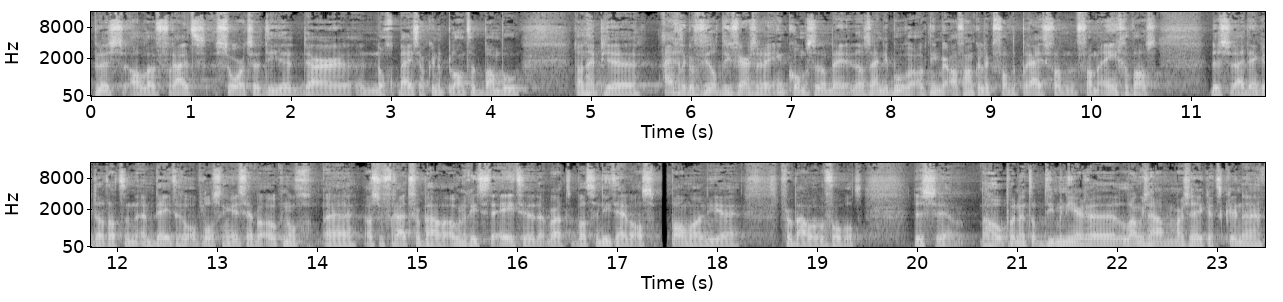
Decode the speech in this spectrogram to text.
Plus alle fruitsoorten die je daar nog bij zou kunnen planten, bamboe. Dan heb je eigenlijk een veel diversere inkomsten. Dan, je, dan zijn die boeren ook niet meer afhankelijk van de prijs van, van één gewas. Dus wij denken dat dat een, een betere oplossing is. Ze hebben ook nog, uh, als we fruit verbouwen, ook nog iets te eten. Wat, wat ze niet hebben als palmolie uh, verbouwen bijvoorbeeld. Dus we hopen het op die manier langzaam maar zeker te kunnen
